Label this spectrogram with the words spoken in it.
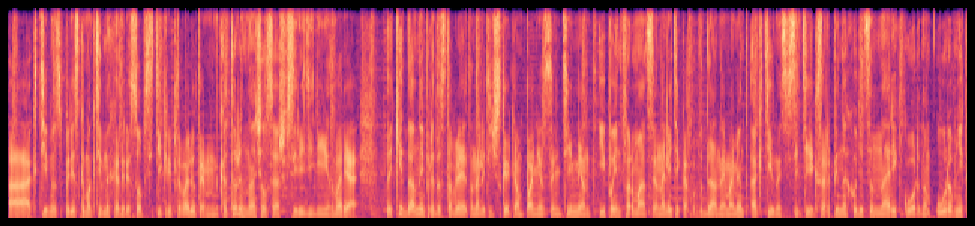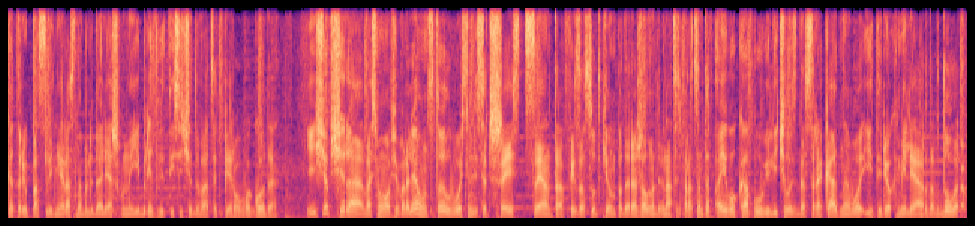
актив... спреском активных адресов сети криптовалюты, который начался аж в середине января. Такие данные предоставляет аналитическая компания Sentiment, и по информации аналитиков, в данный момент активность в сети XRP находится на рекордном уровне, который последний раз наблюдали аж в ноябре 2021 года. Еще вчера, 8 февраля, он стоил 86 центов, и за сутки он подорожал на 12%, а его капа увеличилась до 41,3 миллиардов долларов.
